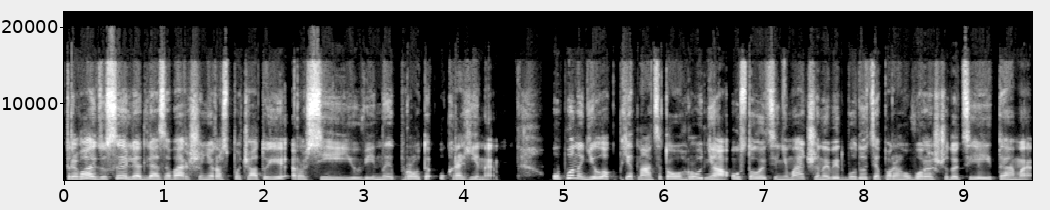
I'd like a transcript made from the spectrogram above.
Тривають зусилля для завершення розпочатої Росією війни проти України. У понеділок, 15 грудня, у столиці Німеччини відбудуться переговори щодо цієї теми.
